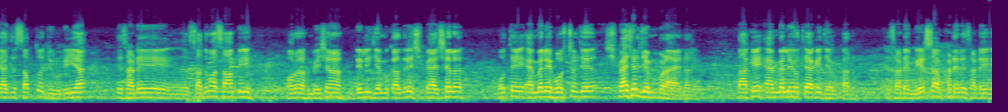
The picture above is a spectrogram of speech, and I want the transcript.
ਤੇ ਅੱਜ ਸਭ ਤੋਂ ਜ਼ਰੂਰੀ ਆ, ਤੇ ਸਾਡੇ ਸਦਮਾ ਸਾਹਿਬ ਵੀ ਔਰ ਹਮੇਸ਼ਾ ਡੇਲੀ ਜਿਮ ਕਰਦੇ ਨੇ ਸਪੈਸ਼ਲ ਉੱਥੇ ਐਮਐਲਏ ਹੋਸਟਲ 'ਚ ਸਪੈਸ਼ਲ ਜਿਮ ਬਣਾਇਆ ਇਹਨਾਂ ਨੇ, ਤਾਂ ਕਿ ਐਮਐਲਏ ਉੱਥੇ ਆ ਕੇ ਜਿਮ ਕਰਨ। ਤੇ ਸਾਡੇ ਮੇਅਰ ਸਾਹਿਬ ਖੜੇ ਨੇ, ਸਾਡੇ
